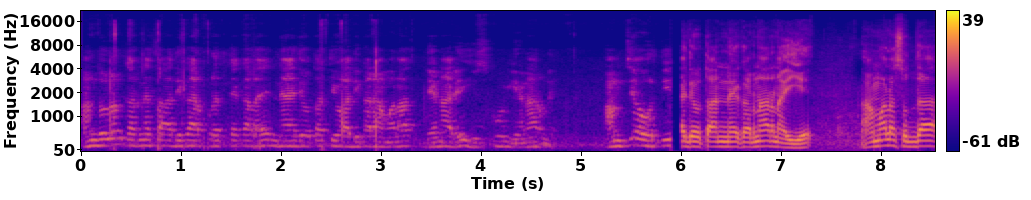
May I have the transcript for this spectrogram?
आंदोलन करण्याचा अधिकार प्रत्येकाला आहे. न्याय देवता तो अधिकार आम्हाला देणार आहे हिसकून घेणार नाही. आमच्यावरती न्याय देवता अन्याय करणार नाहीये. आम्हाला सुद्धा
